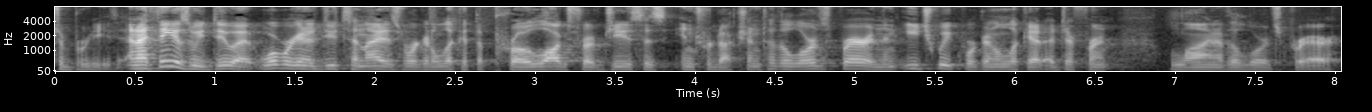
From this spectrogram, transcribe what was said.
to breathe. And I think as we do it, what we're going to do tonight is we're going to look at the prologue, sort of Jesus' introduction to the Lord's Prayer, and then each week we're going to look at a different line of the Lord's Prayer.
